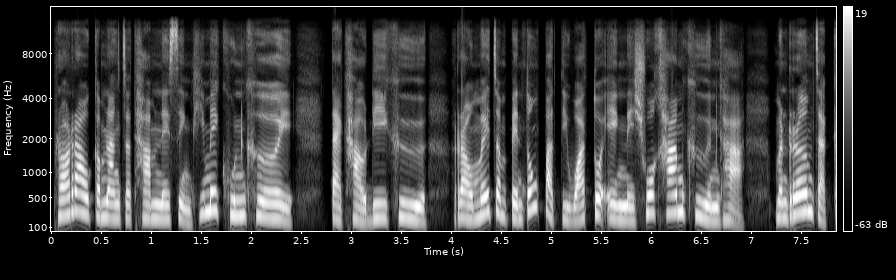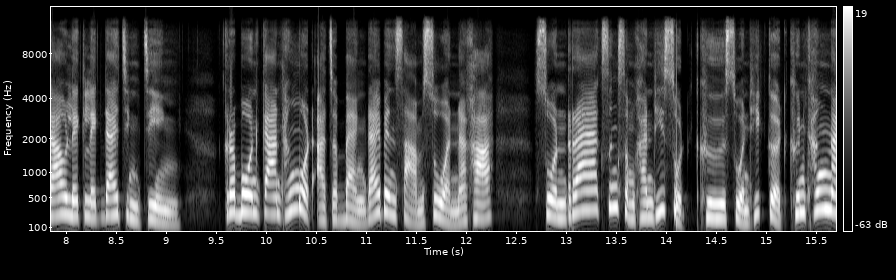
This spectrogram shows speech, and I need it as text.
เพราะเรากำลังจะทำในสิ่งที่ไม่คุ้นเคย แต่ข่าวดีคือ เราไม่จำเป็นต้องปฏิวัติตัวเองในชั่วข้ามคืนค่ะ มันเริ่มจากก้าวเล็กๆ ได้จริง ๆ กระบวนการทั้งหมดอาจจะแบ่งได้เป็น 3 ส่วนนะคะ ส่วนแรกซึ่งสำคัญที่สุดคือส่วนที่เกิดขึ้นข้างใน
